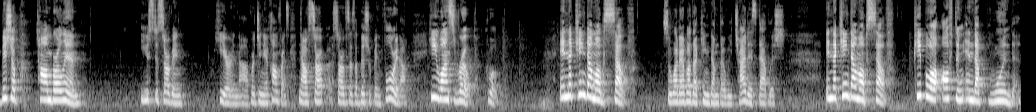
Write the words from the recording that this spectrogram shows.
Bishop Tom Berlin used to serve in here in uh, Virginia Conference, now ser- serves as a bishop in Florida. He once wrote, quote, in the kingdom of self, so whatever the kingdom that we try to establish, in the kingdom of self, people often end up wounded.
